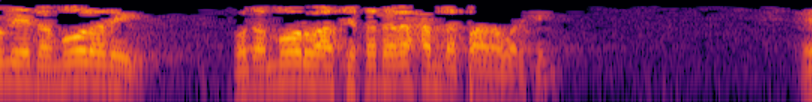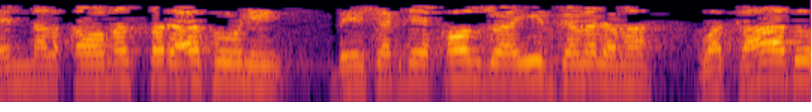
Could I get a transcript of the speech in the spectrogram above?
امید د موره دی خو د مور واسطه د رحم دپاره ورکوي ان القوم استضعفوني بېشک دې قوم ضعیف ګڼلمه وکادو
